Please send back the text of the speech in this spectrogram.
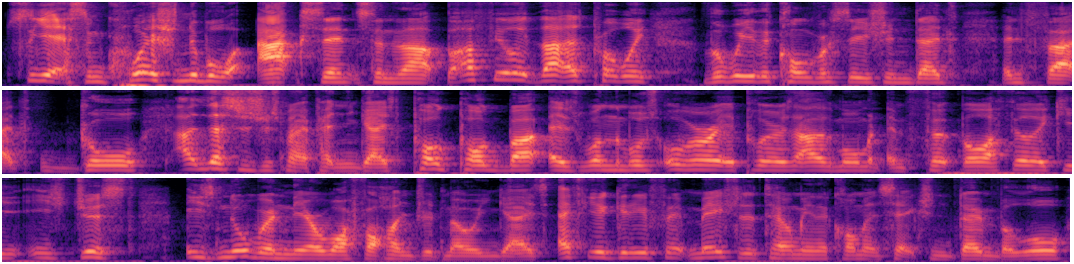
So yeah, some questionable accents and that, but I feel like that is probably the way the conversation did, in fact, go. And this is just my opinion, guys. Pog Pogba is one of the most overrated players at the moment in football. I feel like he, he's just, he's nowhere near worth 100 million, guys. If you agree with it, make sure to tell me in the comment section down below.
